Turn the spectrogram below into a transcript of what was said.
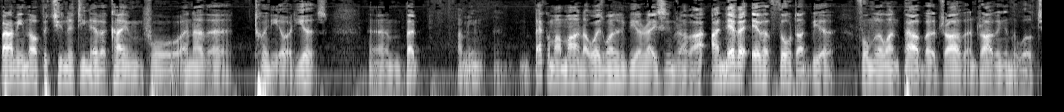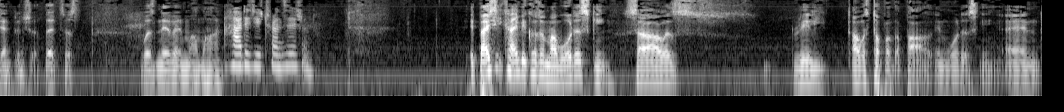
But I mean, the opportunity never came for another 20 odd years. Um, but I mean, back of my mind, I always wanted to be a racing driver. I, I never ever thought I'd be a Formula One powerboat driver and driving in the World Championship. That just was never in my mind. How did you transition? It basically came because of my water skiing. So I was really I was top of the pile in water skiing, and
